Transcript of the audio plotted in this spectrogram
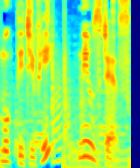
মুক্তি টিভি, নিউজ ডেস্ক।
